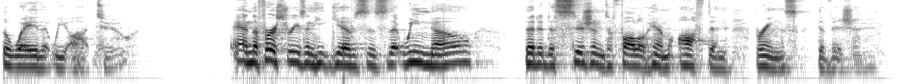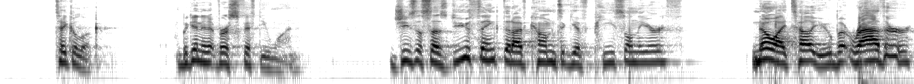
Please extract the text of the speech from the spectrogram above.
the way that we ought to. And the first reason he gives is that we know that a decision to follow him often brings division. Take a look. Beginning at verse 51. Jesus says, Do you think that I've come to give peace on the earth? No, I tell you, but rather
